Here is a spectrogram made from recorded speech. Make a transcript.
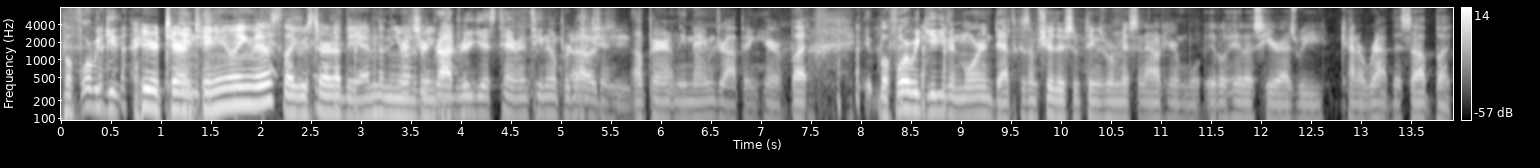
before we get Are you Tarantinoing this? Like we started at the end and then you want to Richard bring it back to- Rodriguez Tarantino oh, production, jeez. apparently name dropping here. But before we get even more in depth, because I'm sure there's some things we're missing out here, and we'll, it'll hit us here as we kind of wrap this up. But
